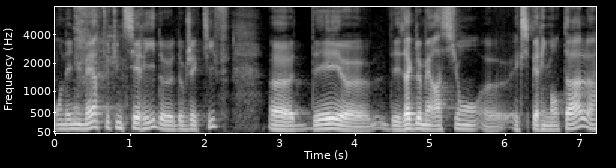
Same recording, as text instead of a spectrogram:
on énumère toute une série d'objectifs. Des, agglomérations expérimentales,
